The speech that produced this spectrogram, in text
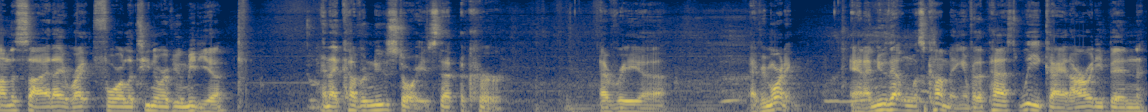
on the side I write for Latino Review Media, and I cover news stories that occur every uh, every morning. And I knew that one was coming. And for the past week, I had already been,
